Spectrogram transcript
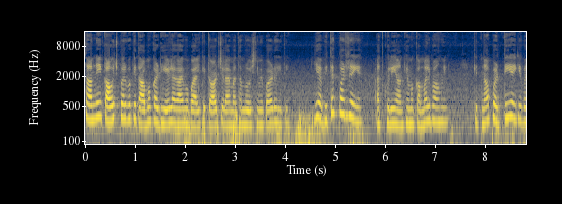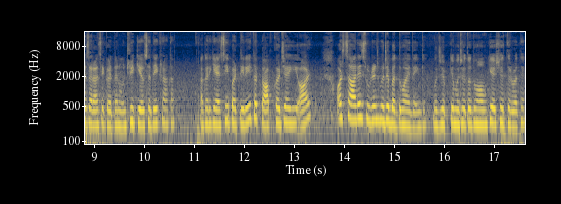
सामने काउच पर वो किताबों का ढेर लगाए, मोबाइल की टॉर्च चलाए मथम रोशनी में पढ़ रही थी। ये अभी तक पढ़ रही है? अध खुली आँखें मुकम्मल वहाँ हुई। कितना पढ़ती है ये? वह ज़रा सी गर्दन ऊँची किए उसे देख रहा था। अगर ये ऐसी ही पढ़ती रही तो टॉप कर जाएगी और और सारे स्टूडेंट्स मुझे बद देंगे। मुझे जबकि मुझे तो दुआओं की अशद ज़रूरत है।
